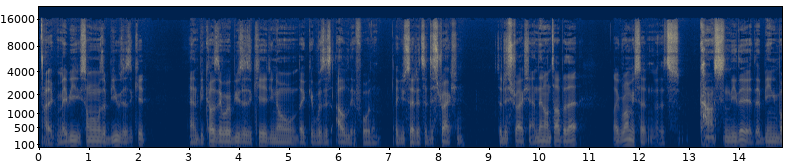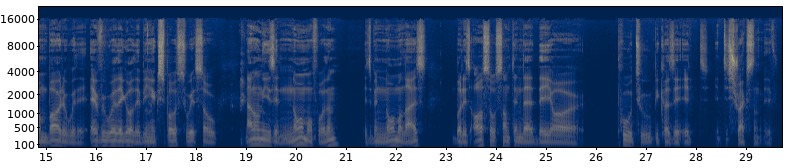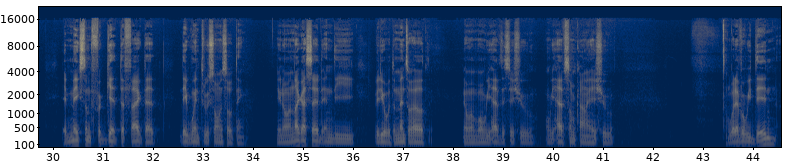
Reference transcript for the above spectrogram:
like maybe someone was abused as a kid. And because they were abused as a kid, you know, like it was this outlet for them. Like you said, it's a distraction. It's a distraction. And then on top of that, like Rami said, it's constantly there. They're being bombarded with it. Everywhere they go, they're being exposed to it. So not only is it normal for them, it's been normalized, but it's also something that they are pulled to because it it, it distracts them. It, it makes them forget the fact that they went through so and so thing. You know, and like I said in the video with the mental health, you know, when, when we have this issue, when we have some kind of issue, whatever we did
